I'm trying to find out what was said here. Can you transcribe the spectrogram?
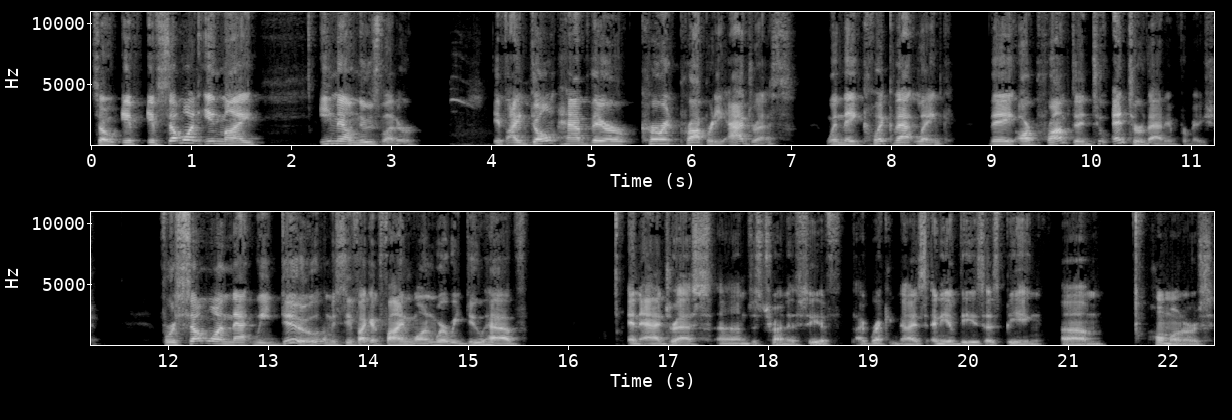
So if if someone in my email newsletter, if I don't have their current property address, when they click that link, they are prompted to enter that information for someone that we do, let me see if I can find one where we do have an address. I'm just trying to see if I recognize any of these as being um, homeowners.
